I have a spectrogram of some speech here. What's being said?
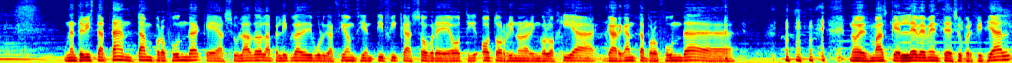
Una entrevista tan, tan profunda que a su lado la película de divulgación científica sobre otorrinolaringología Garganta Profunda eh, no es más que levemente superficial,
